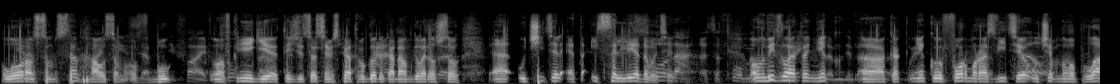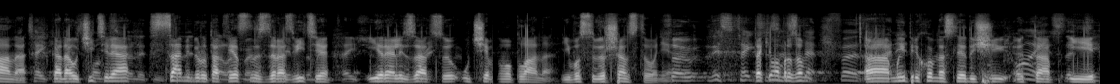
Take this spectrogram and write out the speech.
Лоренсом Стенхаусом в, бук, в книге 1975 года, когда он говорил, что а, учитель — это исследователь. Он видел это нек, а, как некую форму развития учебного плана, когда учителя сами берут ответственность за развитие и реализацию учебного плана, его совершенствование. Таким образом, мы переходим на следующий этап и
